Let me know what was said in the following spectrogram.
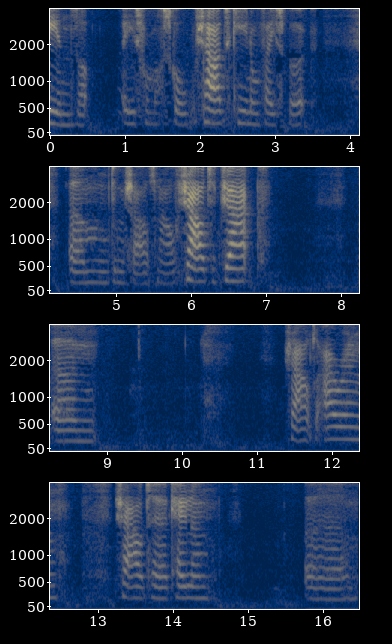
Kean's up. He's from my school. Shout out to Kean on Facebook. Um, do my shout outs now. Shout out to Jack. Um, shout out to Aaron. Shout out to Kaylin. Um,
